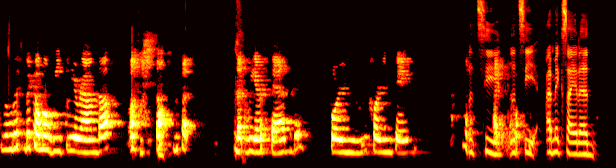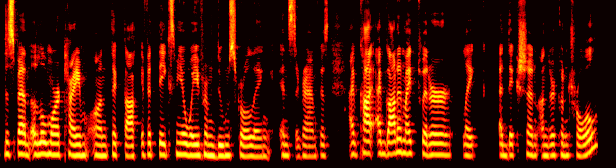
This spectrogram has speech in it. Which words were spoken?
Will this become a weekly roundup of stuff that, that we are fed for you for you page? Let's see. I don't know. Let's see. I'm excited to spend a little more time on TikTok if it takes me away from doom scrolling Instagram because I've caught I've gotten my Twitter like addiction under control.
